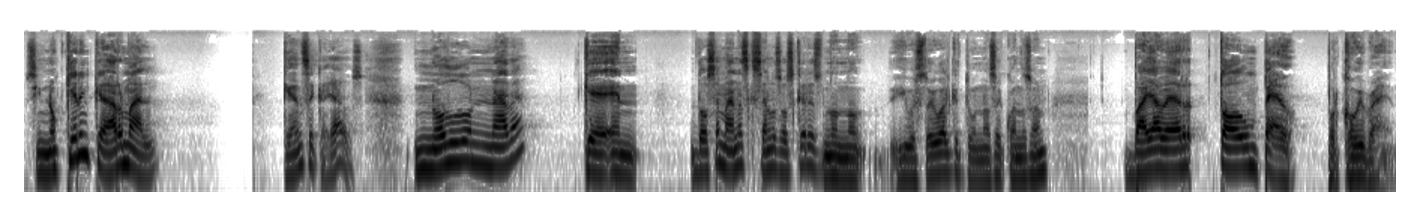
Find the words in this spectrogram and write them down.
Si no quieren quedar mal, quédense callados. No dudo nada que en dos semanas que sean los Oscars, no, no, y estoy igual que tú, no sé cuándo son, vaya a haber todo un pedo por Kobe Bryant.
